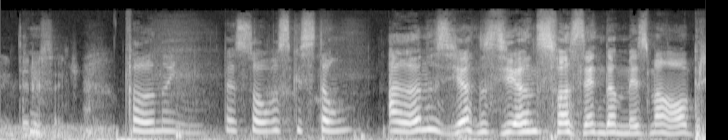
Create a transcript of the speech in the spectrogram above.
é interessante. Falando em pessoas que estão há anos e anos e anos fazendo a mesma obra.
